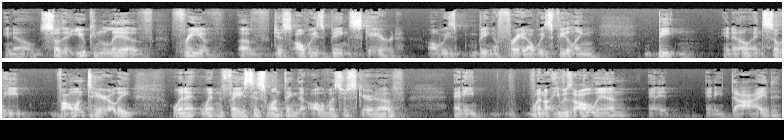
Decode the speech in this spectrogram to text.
you know, so that you can live free of, of just always being scared, always being afraid, always feeling beaten, you know. And so he voluntarily went, went and faced this one thing that all of us are scared of. And he, went, he was all in, and, it, and he died.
